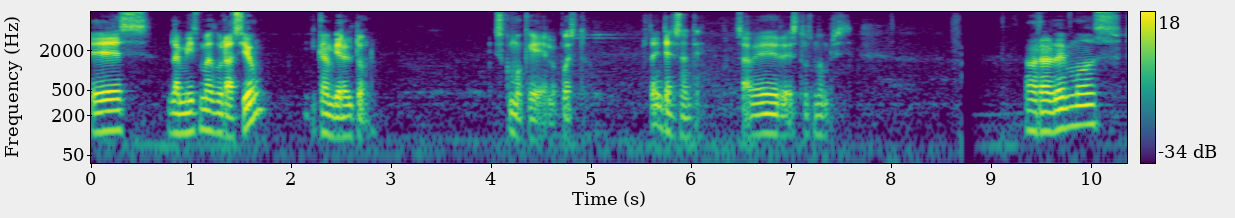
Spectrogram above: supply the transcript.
es la misma duración y cambiar el tono. Es como que lo opuesto. Está interesante saber estos nombres. Ahora hablemos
